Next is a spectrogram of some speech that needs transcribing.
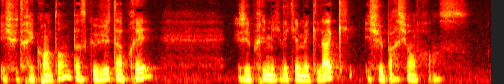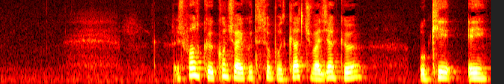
Et je suis très content parce que juste après, j'ai pris mes clics et mes claques et je suis parti en France. Je pense que quand tu vas écouter ce podcast, tu vas dire que, ok, et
